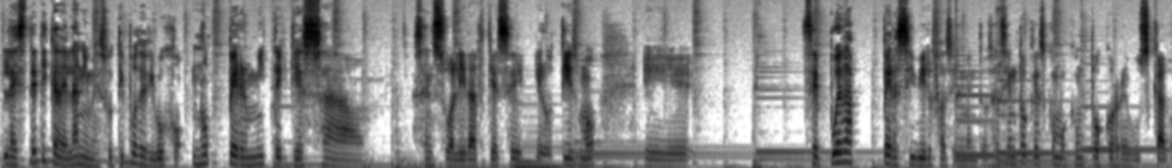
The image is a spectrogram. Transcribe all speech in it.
la estética del anime, su tipo de dibujo, no permite que esa sensualidad, que ese erotismo eh, se pueda percibir fácilmente. O sea, siento que es como que un poco rebuscado.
